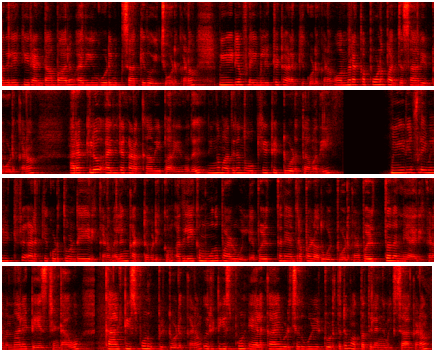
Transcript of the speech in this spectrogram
അതിലേക്ക് ഈ രണ്ടാം പാലും അരിയും കൂടി മിക്സാക്കിയത് ഒഴിച്ചു കൊടുക്കണം. മീഡിയം ഫ്ലെയിമിലിട്ടിട്ട് ഇളക്കി കൊടുക്കണം. ഒന്നര കപ്പോളം പഞ്ചസാര ഇട്ട് കൊടുക്കണം. അര കിലോ അരിയുടെ കണക്കാണ് ഈ പറയുന്നത്. നിങ്ങൾ മധുരം നോക്കിയിട്ട് ഇട്ട് കൊടുത്താൽ മതി. മീഡിയം ഫ്ലെയിമിൽ ഇട്ടിട്ട് ഇളക്കി കൊടുത്തുകൊണ്ടേയിരിക്കണം. അല്ലെങ്കിൽ കട്ട പിടിക്കും. അതിലേക്ക് മൂന്ന് പഴമില്ലേ പഴുത്ത നേന്ത്രപ്പഴം അതും ഇട്ട് കൊടുക്കണം. പഴുത്ത തന്നെ ആയിരിക്കണം. എന്നാലേ ടേസ്റ്റ് ഉണ്ടാവും. കാൽ ടീസ്പൂൺ ഉപ്പിട്ട് കൊടുക്കണം. ഒരു ടീസ്പൂൺ ഏലക്കായ പൊടിച്ചത് കൂടി ഇട്ട് കൊടുത്തിട്ട് മൊത്തത്തിൽ അങ്ങ് മിക്സ് ആക്കണം.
